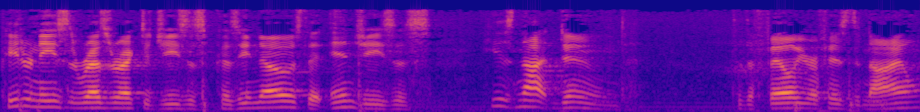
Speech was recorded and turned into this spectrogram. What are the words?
Peter needs the resurrected Jesus because he knows that in Jesus, he is not doomed to the failure of his denial.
